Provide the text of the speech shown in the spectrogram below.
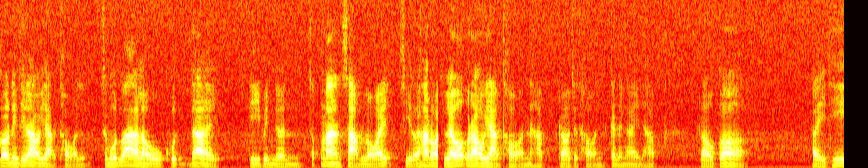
กรณีที่เราอยากถอน สมมุติว่าเราขุดได้ตีเป็นเงินสักประมาณ 300 400 500 แล้วเราอยากถอนนะครับ เราจะถอนกันยังไงนะครับ เราก็ไปที่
